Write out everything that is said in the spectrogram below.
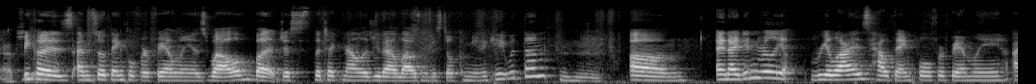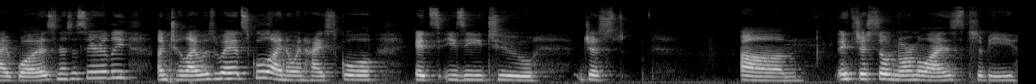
absolutely. because I'm so thankful for family as well but just the technology that allows me to still communicate with them Mm-hmm. um and I didn't really realize how thankful for family I was necessarily until I was away at school. I know in high school it's easy to just um it's just so normalized to be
